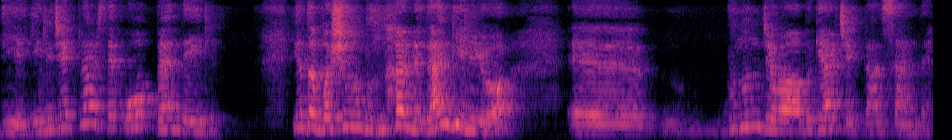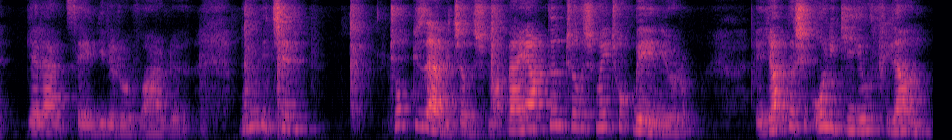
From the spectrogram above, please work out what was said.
diye geleceklerse o ben değilim. Ya da başıma bunlar neden geliyor? Ee, bunun cevabı gerçekten sende. Gelen sevgili ruh varlığı. Bunun için çok güzel bir çalışma. Ben yaptığım çalışmayı çok beğeniyorum. E, yaklaşık 12 yıl filan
